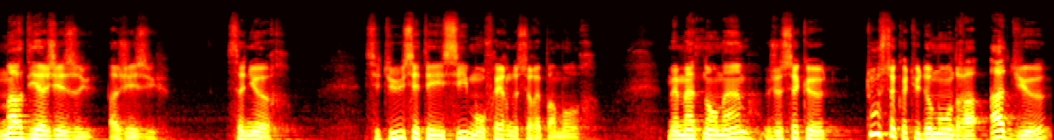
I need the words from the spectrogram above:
Mardi à Jésus, à Jésus, Seigneur, si tu eusses été ici, mon frère ne serait pas mort. Mais maintenant même, je sais que tout ce que tu demanderas à Dieu,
